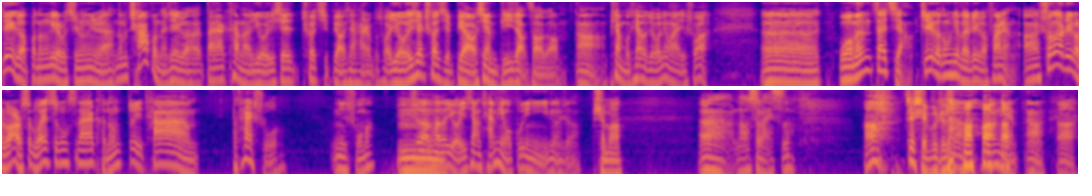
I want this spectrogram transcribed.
这个不能列入新能源。那么插混的这个，大家看到有一些车企表现还是不错，有一些车企表现比较糟糕啊，骗补贴的就另外一说了。呃，我们在讲这个东西的这个发展啊，说到这个罗尔斯罗伊斯公司，大家可能对它不太熟，你熟吗？嗯，知道它的有一项产品，我估计你一定知道什么啊，劳斯莱斯。啊？这谁不知道当年啊，啊？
